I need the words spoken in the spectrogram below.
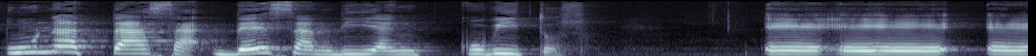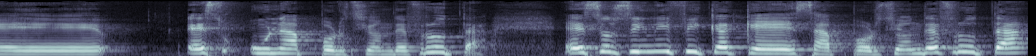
una taza de sandía en cubitos, eh, eh, eh, es una porción de fruta. Eso significa que esa porción de fruta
